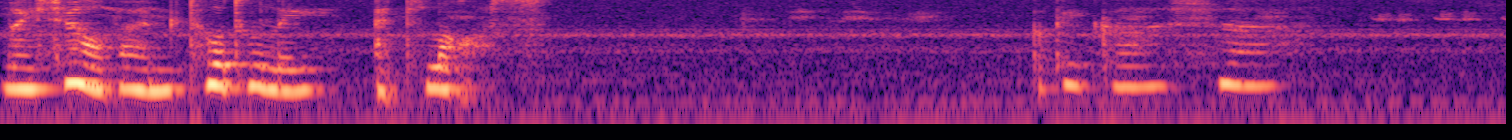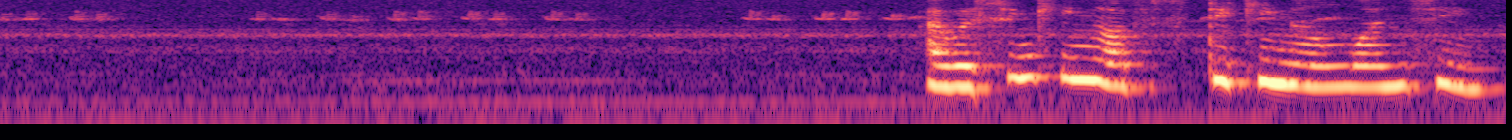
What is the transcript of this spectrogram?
myself I'm totally at loss because uh, I was thinking of sticking on one thing,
